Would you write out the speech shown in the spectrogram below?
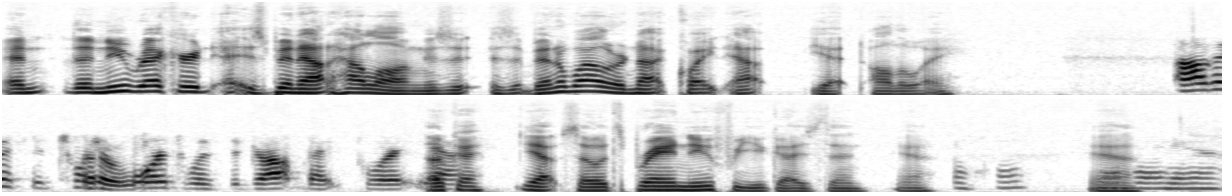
And the new record has been out how long? Is it has it been a while or not quite out yet all the way? August the twenty fourth was the drop date for it. Yeah. Okay. Yeah, so it's brand new for you guys then. Yeah. Uh-huh. Yeah. Mhm,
